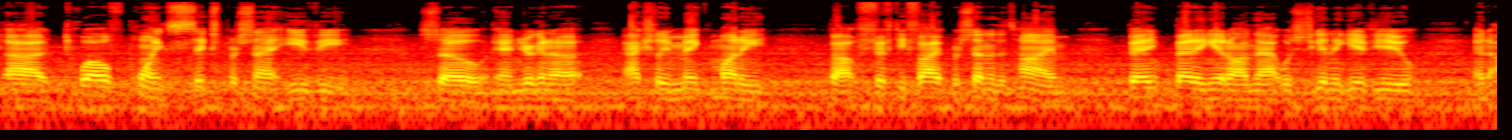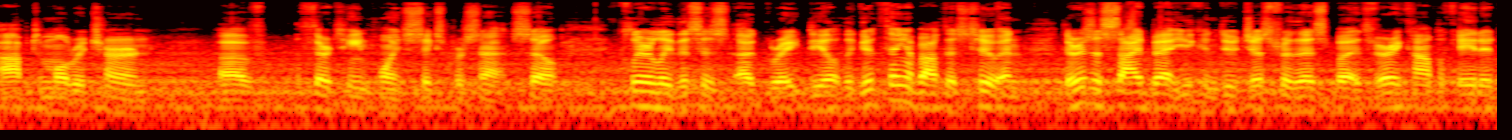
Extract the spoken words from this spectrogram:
12.6% uh, EV. So, and you're going to actually make money about 55% of the time betting it on that, which is going to give you an optimal return of 13.6%. So, clearly, this is a great deal. The good thing about this, too, and there is a side bet you can do just for this, but it's very complicated.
